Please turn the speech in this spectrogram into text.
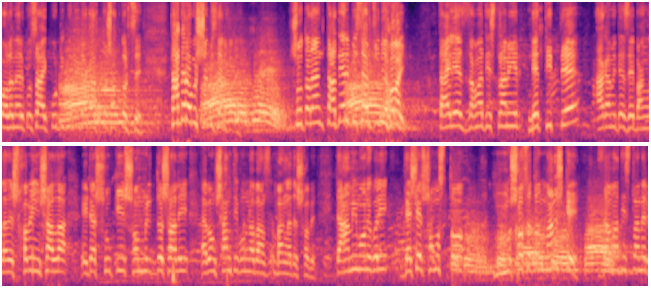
কলমের কোষায় কোটি কোটি টাকা আত্মসাৎ করছে, তাদের অবশ্যই বিচার হবে। সুতরাং তাদের বিচার যদি হয়, তাইলে জামাত ইসলামীর নেতৃত্বে আগামীতে যে বাংলাদেশ হবে ইনশাল্লাহ এটা সুখী, সমৃদ্ধশালী এবং শান্তিপূর্ণ বাংলাদেশ হবে। তা আমি মনে করি, দেশের সমস্ত সচেতন মানুষকে জামাত ইসলামের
